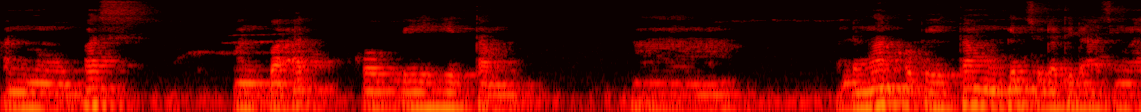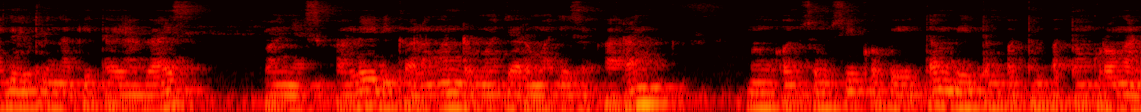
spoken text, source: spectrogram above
akan mengupas manfaat kopi hitam. Nah, mendengar kopi hitam mungkin sudah tidak asing lagi di telinga kita ya guys banyak sekali di kalangan remaja-remaja sekarang mengkonsumsi kopi hitam di tempat-tempat tongkrongan.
